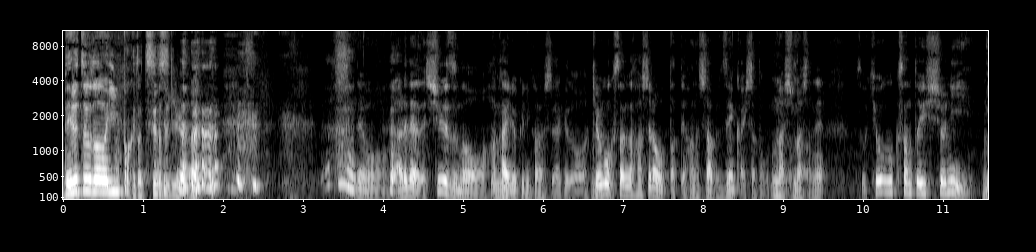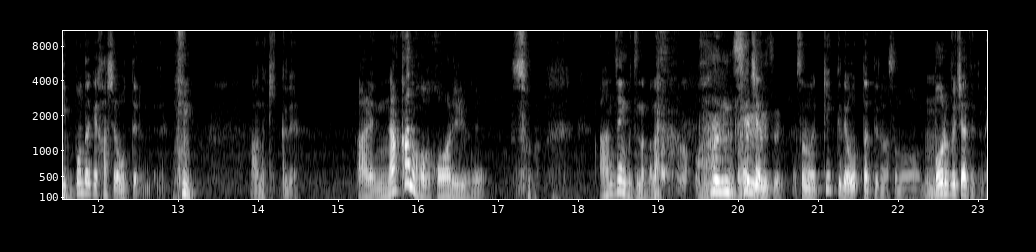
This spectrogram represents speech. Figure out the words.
ベルトのインパクト強すぎるよな でもあれだよね。シューズの破壊力に関してだけど京極さんが柱を折ったっていう話多分前回したと思うんまあしましたね。そう京極さんと一緒に一本だけ柱折ってるんだよね。あのキックで。あれ中の方が壊れるよね。そう。安全靴なんかな。安全違う物そのキックで折ったっていうのはそのうん。ボールぶち当ててね、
